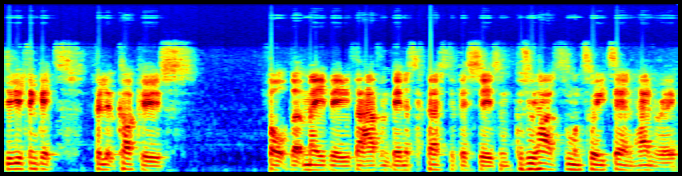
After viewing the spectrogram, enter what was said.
Do you think it's Philip Cocu's fault that maybe they haven't been as competitive this season? Because we had someone tweet in Henry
